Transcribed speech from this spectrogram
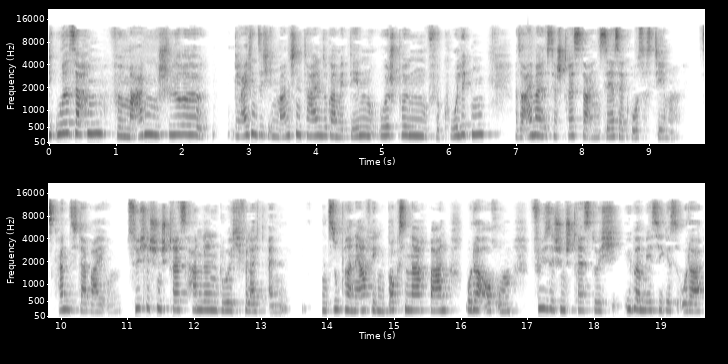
Die Ursachen für Magengeschwüre gleichen sich in manchen Teilen sogar mit den Ursprüngen für Koliken. Also einmal ist der Stress da ein sehr, sehr großes Thema. Es kann sich dabei um psychischen Stress handeln durch vielleicht einen, einen super nervigen Boxennachbarn oder auch um physischen Stress durch übermäßiges oder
